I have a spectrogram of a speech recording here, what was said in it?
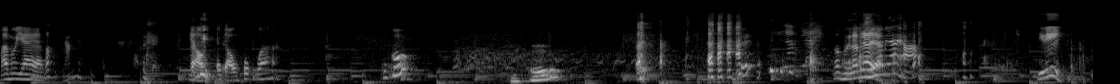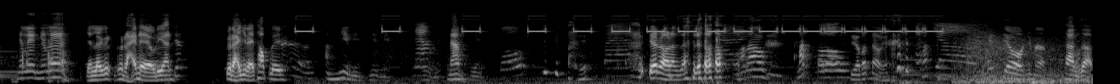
30 giây là bắt ngắn nha. Trời, cái cậu phúc quá. Phúc phúc Có 15 giây à? Đi đi Nhanh lên, nhanh lên. Nhanh lên, cứ rải đều đi anh. Cứ rải như rải thóc đi. Năm. Chết rồi làm sao đâu Bắt đâu. Chưa bắt đầu nhỉ? Hết chưa nhưng mà Tham gia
